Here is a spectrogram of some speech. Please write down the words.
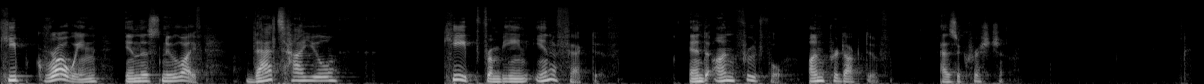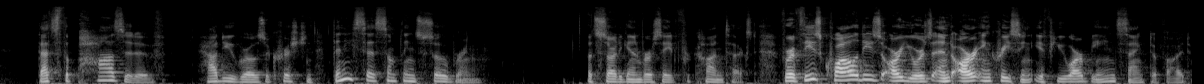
Keep growing in this new life. That's how you'll keep from being ineffective and unfruitful, unproductive as a Christian. That's the positive. How do you grow as a Christian? Then he says something sobering. Let's start again, verse 8 for context. For if these qualities are yours and are increasing, if you are being sanctified,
